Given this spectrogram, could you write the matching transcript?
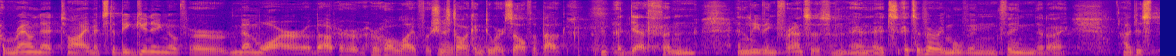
Around that time, it's the beginning of her memoir about her, her whole life, where she's talking to herself about uh, death and and leaving Francis, and, and it's it's a very moving thing that I I just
